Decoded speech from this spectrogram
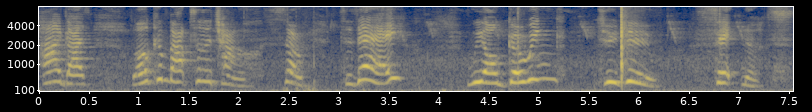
Hi guys, welcome back to the channel. So today we are going to do fitness.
